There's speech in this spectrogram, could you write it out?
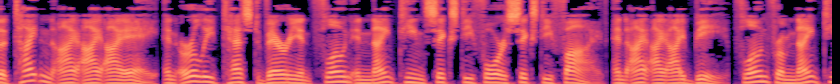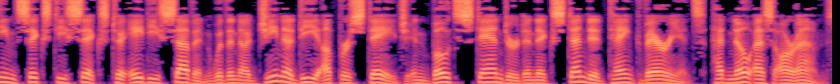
The Titan IIIA an early test variant flown in 1964–65 and IIIB flown from 1966 to 87 with an Agena D upper stage in both standard and extended tank variants had no SRMs.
